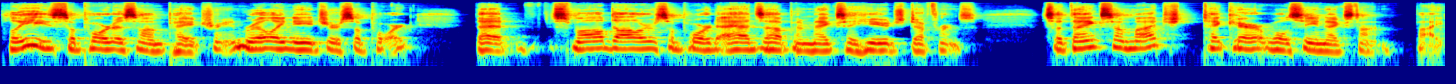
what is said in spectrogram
please support us on Patreon. Really need your support. That small dollar support adds up and makes a huge difference. So, thanks so much. Take care. We'll see you next time. Bye.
